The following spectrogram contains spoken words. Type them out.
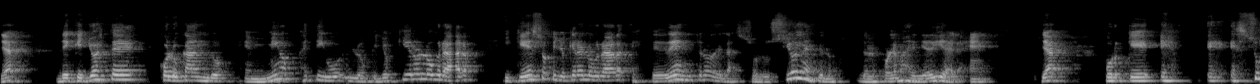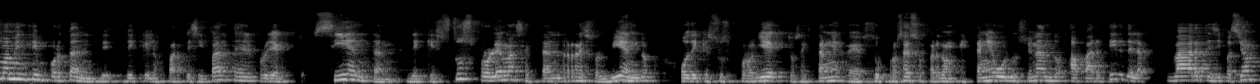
¿ya? De que yo esté colocando en mi objetivo lo que yo quiero lograr y que eso que yo quiera lograr esté dentro de las soluciones de los, de los problemas del día a día de la gente, ¿ya? Porque es es, sumamente importante de que los participantes del proyecto sientan de que sus problemas se están resolviendo o de que sus proyectos están, eh, sus procesos, perdón, están evolucionando a partir de la participación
